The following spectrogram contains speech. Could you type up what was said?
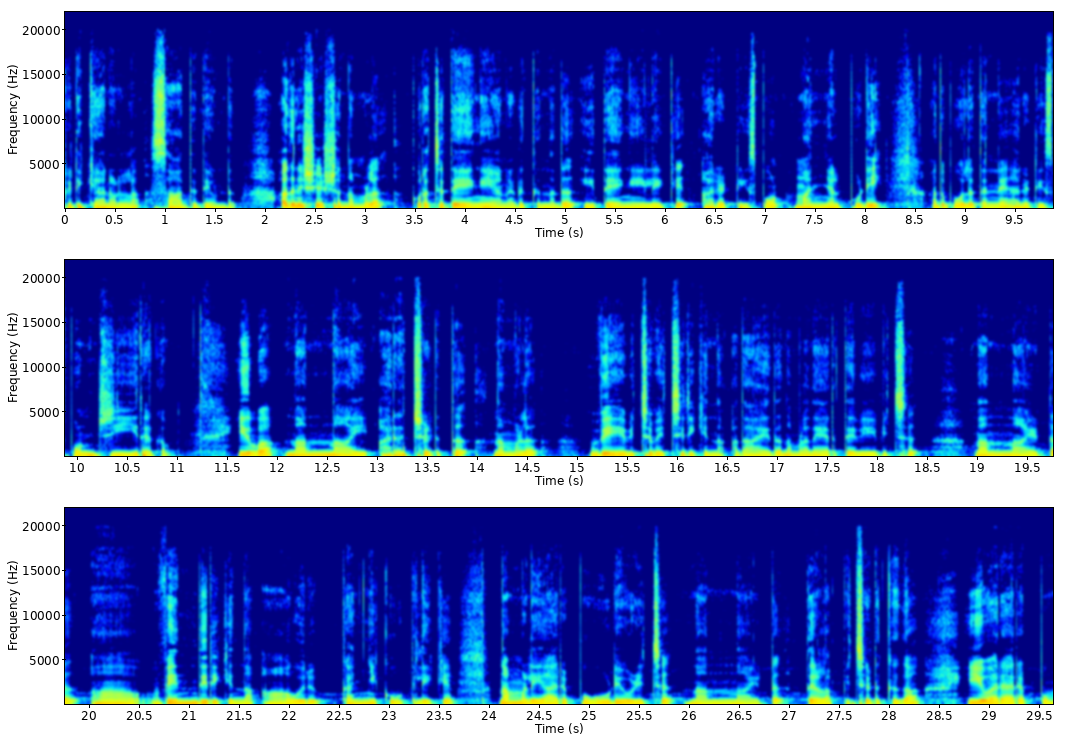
പിടിക്കാനുള്ള സാധ്യതയുണ്ട്. അതിനുശേഷം നമ്മൾ കുറച്ച് തേങ്ങയാണ് എടുക്കുന്നത്. ഈ തേങ്ങയിലേക്ക് അര ടീസ്പൂൺ മഞ്ഞൾപ്പൊടി അതുപോലെ തന്നെ അര ടീസ്പൂൺ ജീരകം. ഇവ നന്നായി അരച്ചെടുത്ത് നമ്മൾ വേവിച്ച് വെച്ചിരിക്കുന്ന അതായത് നമ്മൾ നേരത്തെ വേവിച്ച് നന്നായിട്ട് വെന്തിരിക്കുന്ന ആ ഒരു കഞ്ഞിക്കൂട്ടിലേക്ക് നമ്മൾ ഈ അരപ്പ് കൂടി ഒഴിച്ച് നന്നായിട്ട് തിളപ്പിച്ചെടുക്കുക. ഈ ഒരു അരപ്പും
